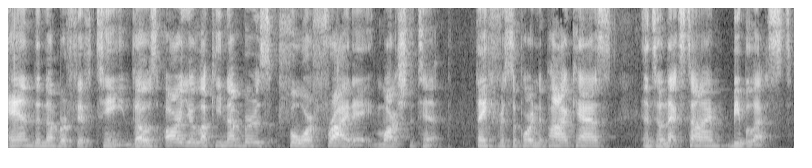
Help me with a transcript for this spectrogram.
and the number 15. Those are your lucky numbers for Friday, March the 10th. Thank you for supporting the podcast. Until next time, be blessed.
